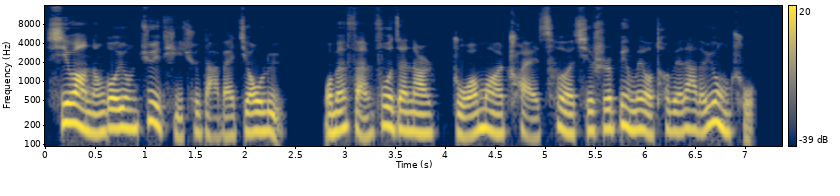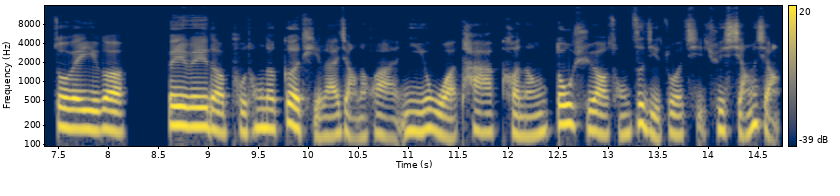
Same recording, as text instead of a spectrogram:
希望能够用具体去打败焦虑。我们反复在那儿琢磨揣测，其实并没有特别大的用处。作为一个卑微的普通的个体来讲的话，你我他可能都需要从自己做起，去想想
